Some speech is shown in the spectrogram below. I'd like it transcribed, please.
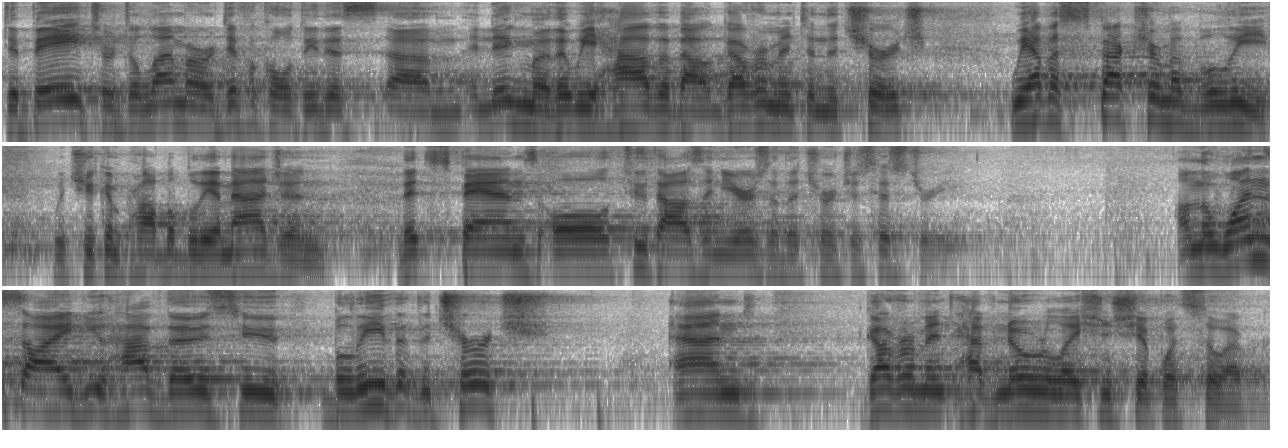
debate or dilemma or difficulty, this um, enigma that we have about government in the church, we have a spectrum of belief, which you can probably imagine, that spans all 2,000 years of the church's history. On the one side, you have those who believe that the church and government have no relationship whatsoever.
